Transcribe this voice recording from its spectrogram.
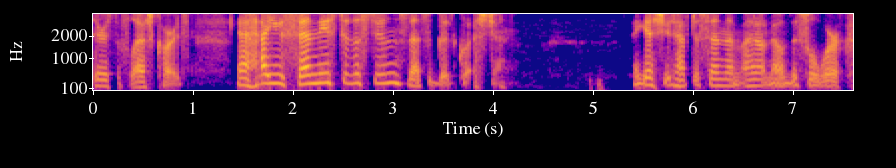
There's the flashcards. Now, how you send these to the students, that's a good question. I guess you'd have to send them, I don't know this will work.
